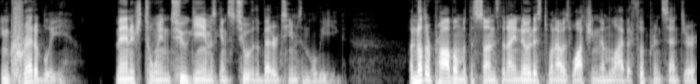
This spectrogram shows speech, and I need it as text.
incredibly, managed to win two games against two of the better teams in the league. Another problem with the Suns that I noticed when I was watching them live at Footprint Center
